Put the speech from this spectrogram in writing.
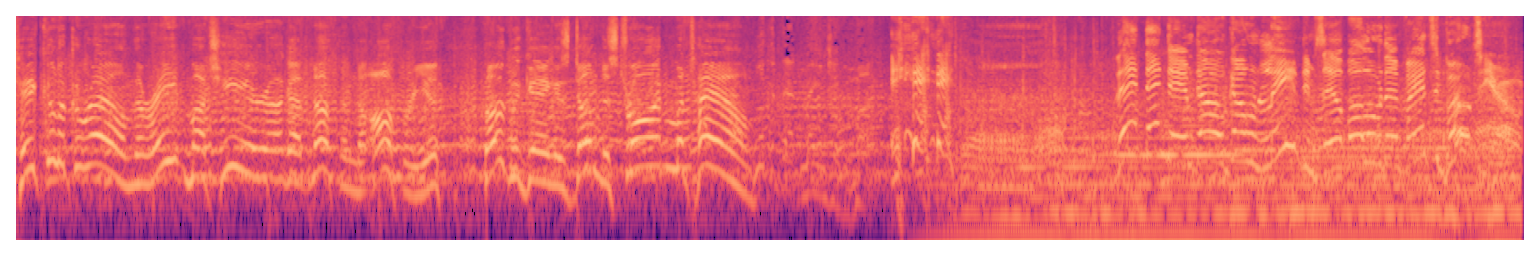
Take a look around. There ain't much here. I got nothing to offer you. The Ugly Gang is done destroyed my town. That, that damn doggone leaved himself all over them fancy boots here.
